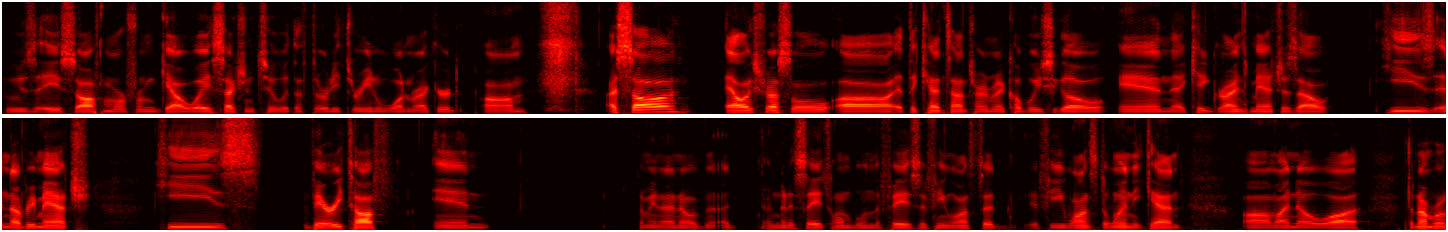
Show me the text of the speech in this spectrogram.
who's a sophomore from Galway, Section 2, with a 33 and 1 record. Um, I saw Alex wrestle uh, at the Kenton tournament a couple weeks ago, and that kid grinds matches out. He's in every match. He's very tough, and I mean, I know I'm going to say it's one blue in the face. If he wants to, if he wants to win, he can. Um, I know uh, the number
